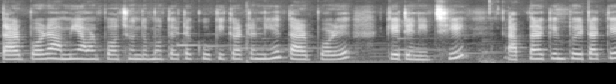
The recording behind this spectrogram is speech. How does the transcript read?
তারপরে আমি আমার পছন্দ মতো একটা কুকি কাটা নিয়ে তারপরে কেটে নিচ্ছি। আপনারা কিন্তু এটাকে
